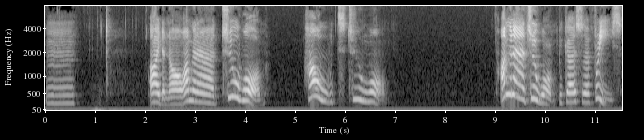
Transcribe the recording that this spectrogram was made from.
Hmm. I don't know, I'm gonna too warm. How it's too warm? I'm gonna too warm because uh, freeze.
